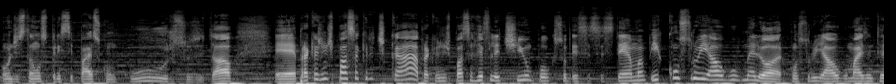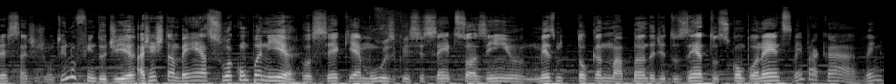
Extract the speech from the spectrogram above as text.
onde estão os principais concursos e tal, é, para que a gente possa criticar, para que a gente possa refletir um pouco sobre esse sistema e construir algo melhor, construir algo mais interessante junto. E no fim do dia, a gente também é a sua companhia. Você que é músico e se sente sozinho, mesmo tocando uma banda de 200 componentes, vem para cá, vem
